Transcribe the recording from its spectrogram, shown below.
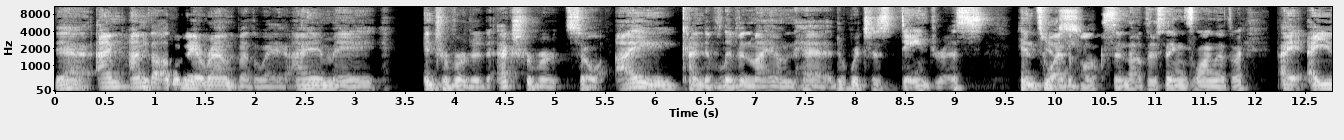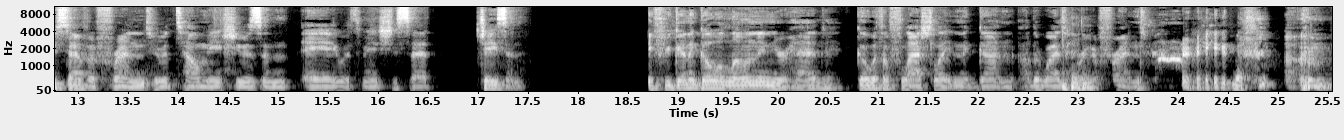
yeah, I'm I'm the other way around. By the way, I am a introverted extrovert, so I kind of live in my own head, which is dangerous. Hence, yes. why the books and other things along that way. I I used to have a friend who would tell me she was in AA with me. She said, "Jayson, if you're gonna go alone in your head, go with a flashlight and a gun. Otherwise, bring a friend." right? Yes. Um,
